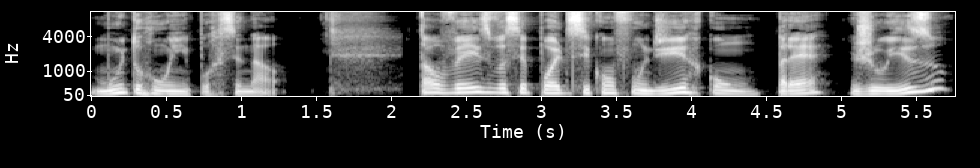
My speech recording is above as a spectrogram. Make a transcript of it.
Muito ruim, por sinal. Talvez você pode se confundir com pré-juízo,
